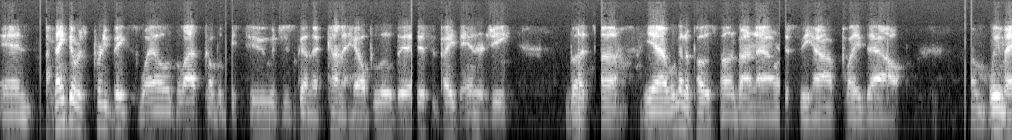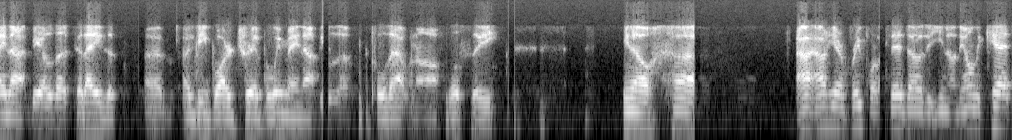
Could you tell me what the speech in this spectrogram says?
and I think there was pretty big swells the last couple of days too, which is gonna kind of help a little bit dissipate the energy. But uh, yeah, we're going to postpone about an hour to see how it plays out. Um, we may not be able to. Today's a, a, a deep water trip, but we may not be able to pull that one off. We'll see. You know, uh, out, out here in Freeport, I said though that you know the only catch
